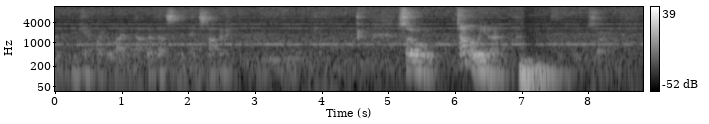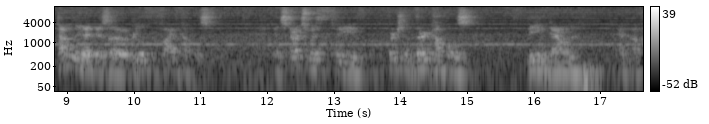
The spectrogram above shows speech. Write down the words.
that you can't quite rely on that, but that's an advanced topic. So, Tamalina, Tamalina is a reel for five couples. It starts with the first and third couples leading down and up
